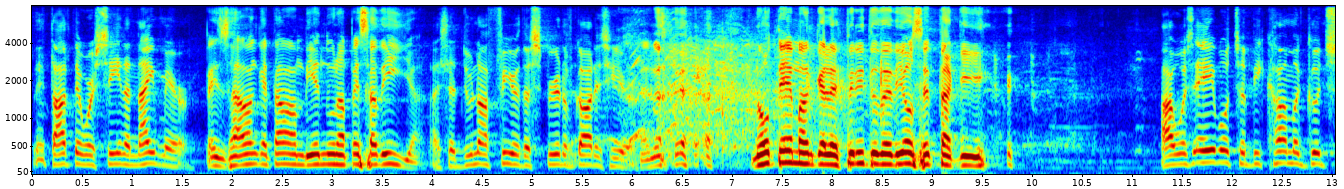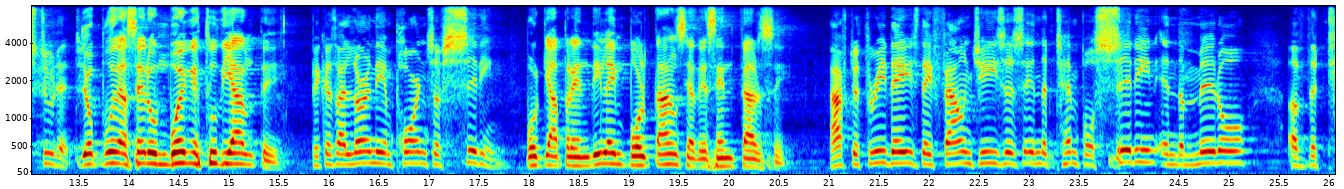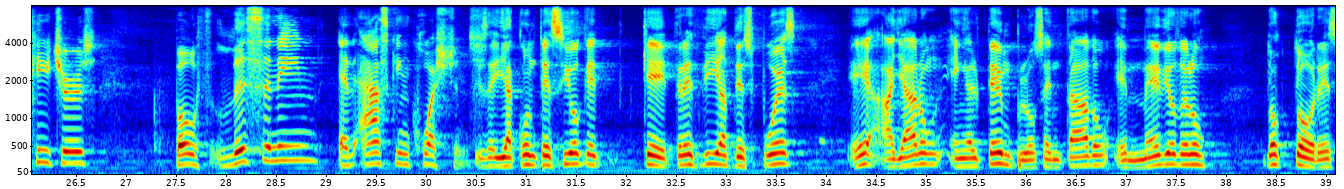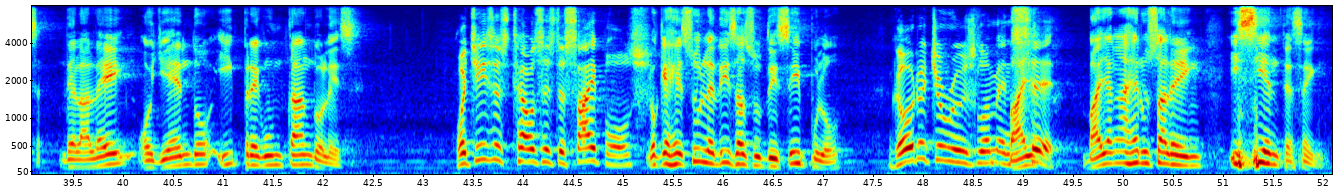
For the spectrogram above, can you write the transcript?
They thought they were seeing a nightmare. pensaban que estaban viendo una pesadilla. I said, Do not fear, the Spirit of God is here. No teman que el Espíritu de Dios está aquí. I was able to become a good student Yo pude ser un buen estudiante because I learned the importance of sitting. porque aprendí la importancia de sentarse. After three days, they found Jesus in the temple, sitting in the middle of the teachers, both listening and asking questions. Dice, y aconteció que, que tres días después eh, hallaron en el templo sentado en medio de los doctores de la ley, oyendo y preguntándoles. What Jesus tells his disciples Lo que Jesús le dice a sus discípulos, go to Jerusalem and vayan, sit. vayan a Jerusalén y siéntese.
